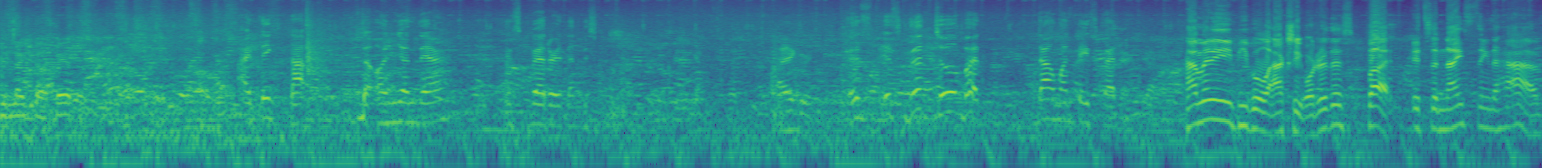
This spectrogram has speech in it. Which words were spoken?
You like that better? I think that the onion there is better than this one. I agree. It's, it's good too, but that one tastes better. How many people actually order this? But it's a nice thing to have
